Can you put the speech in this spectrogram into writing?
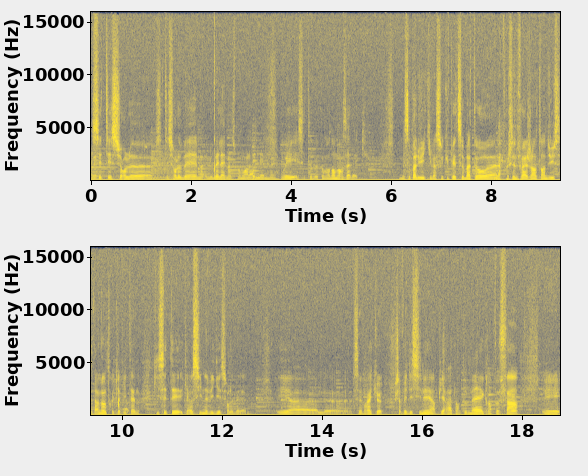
C'était sur le c'était sur le BM, le Belém à ce moment-là. Oui, et c'était le commandant Morzadek. Mais c'est pas lui qui va s'occuper de ce bateau euh, la prochaine fois, j'ai entendu, c'est un autre capitaine qui, qui a aussi navigué sur le Belém. Et euh, c'est vrai que j'avais dessiné un pirate un peu maigre, un peu fin et,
